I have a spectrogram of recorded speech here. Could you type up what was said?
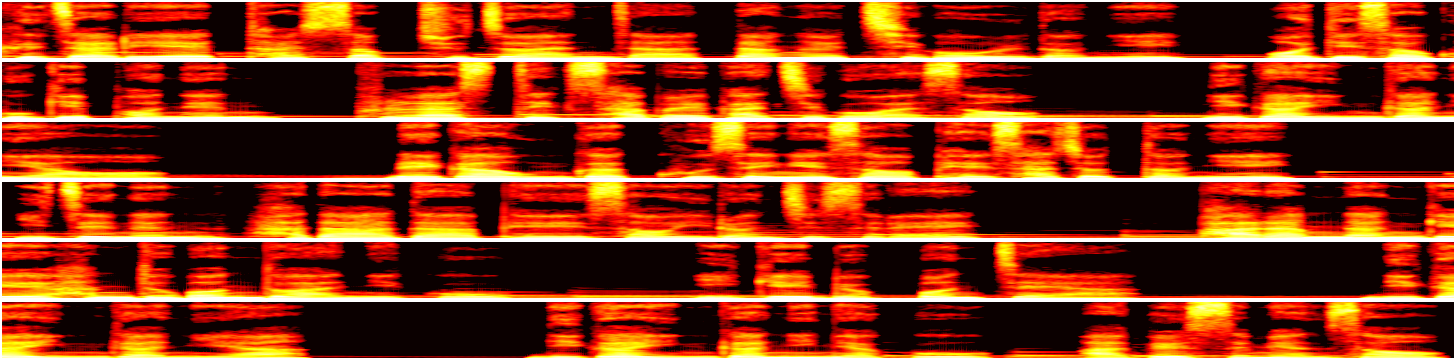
그 자리에 털썩 주저앉아 땅을 치고 울더니 어디서 고기 퍼는 플라스틱 삽을 가지고 와서 네가 인간이야 어. 내가 온갖 고생해서 배 사줬더니 이제는 하다하다 배에서 이런 짓을 해. 바람난 게 한두 번도 아니고 이게 몇 번째야. 네가 인간이야? 네가 인간이냐고 악을 쓰면서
